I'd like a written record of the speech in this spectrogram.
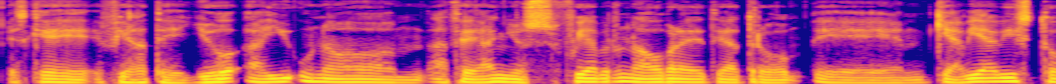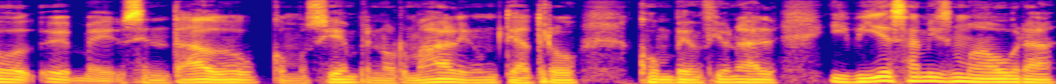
Es que, fíjate, yo hay una, hace años fui a ver una obra de teatro eh, que había visto eh, sentado, como siempre, normal, en un teatro convencional, y vi esa misma obra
